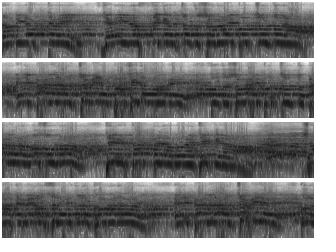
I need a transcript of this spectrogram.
দাবি একটাই যে এই নাস্তিকের যত সময় পর্যন্ত না এই বাংলার জমিনে ফাঁসি দেওয়া হবে, তত সময় পর্যন্ত বাংলার মুসলমান ঠিক থাকবে না বলে ঠিক কিনা? এই বাংলার জমিনে কোনো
